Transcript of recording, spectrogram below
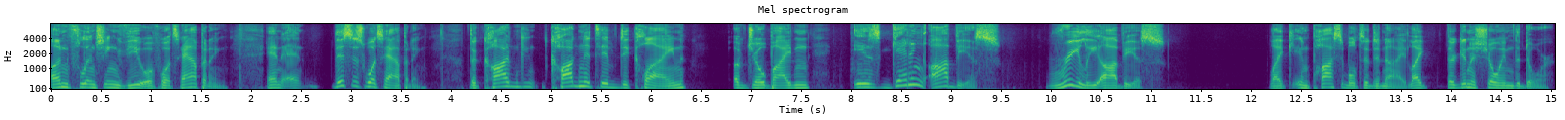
unflinching view of what's happening. And, and this is what's happening. The cog- cognitive decline of Joe Biden is getting obvious, really obvious like impossible to deny. Like they're going to show him the door.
